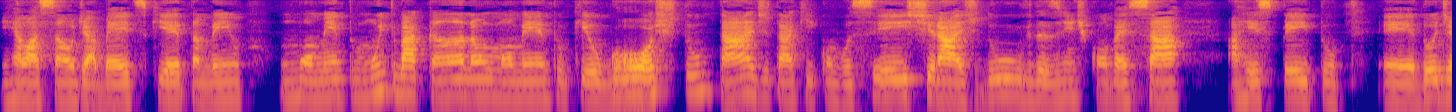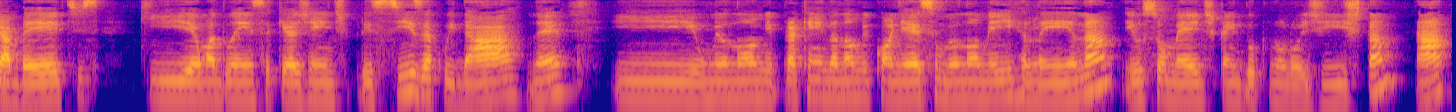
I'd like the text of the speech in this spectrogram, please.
em relação ao diabetes, que é também um momento muito bacana, um momento que eu gosto, tá? De estar tá aqui com vocês, tirar as dúvidas, a gente conversar a respeito é, do diabetes, que é uma doença que a gente precisa cuidar, né? E o meu nome, para quem ainda não me conhece, o meu nome é Irlena, eu sou médica endocrinologista, tá?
